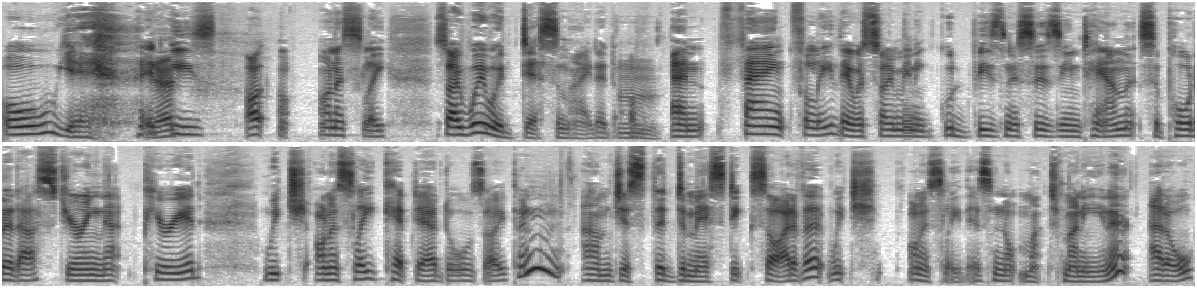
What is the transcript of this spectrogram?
Oh yeah, it is. Yeah? Ho- Honestly, so we were decimated, Um, and thankfully there were so many good businesses in town that supported us during that period, which honestly kept our doors open. Um, just the domestic side of it, which honestly there's not much money in it at all.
